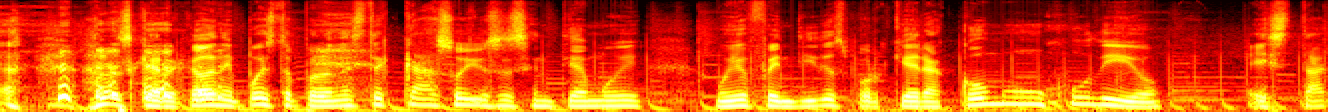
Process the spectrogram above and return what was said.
a los que recaudan impuestos, pero en este caso ellos se sentían muy, muy ofendidos porque era como un judío está,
